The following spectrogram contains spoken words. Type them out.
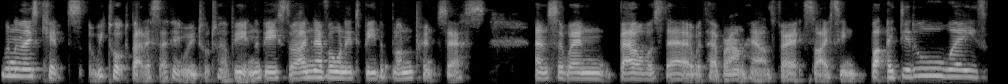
one of those kids. We talked about this, I think, when we talked about Beauty and the Beast. Where I never wanted to be the blonde princess, and so when Belle was there with her brown hair, it was very exciting. But I did always,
